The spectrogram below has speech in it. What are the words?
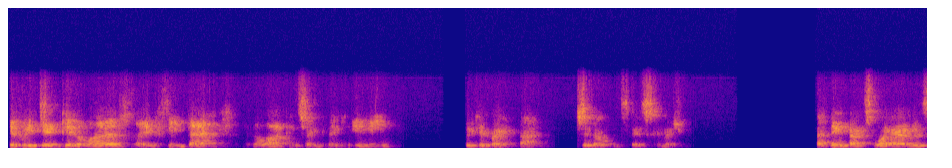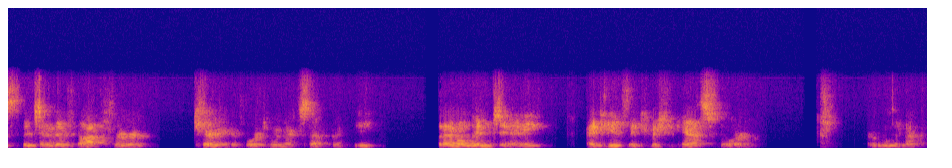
If we did get a lot of like feedback and a lot of concern from the community, we could write it back to the open space commission. I think that's what I was, the tentative thought for carrying it forward to the next step might be. But I'm open to any ideas the commission has for. For moving that.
